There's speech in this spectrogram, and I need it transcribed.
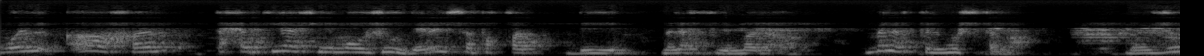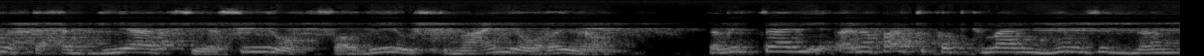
والآخر تحديات هي موجودة ليس فقط بملف المرأة ملف المجتمع. موجود تحديات سياسية واقتصادية واجتماعية وغيرها. فبالتالي أنا بعتقد كمان مهم جدا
